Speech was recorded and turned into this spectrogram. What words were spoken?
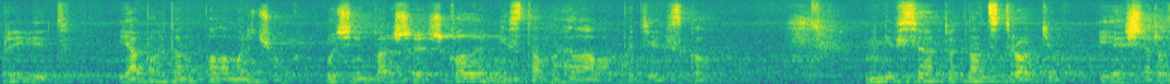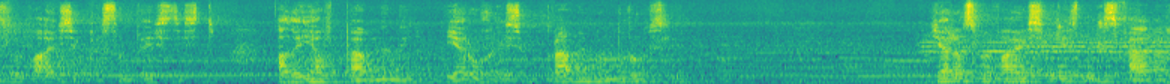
Привіт, я Богдан Паламарчук, учень першої школи міста Могилева-Подільського. Мені всього 15 років, і я ще розвиваюся як особистість, але я впевнений, я рухаюся у правильному руслі. Я розвиваюся в різних сферах,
